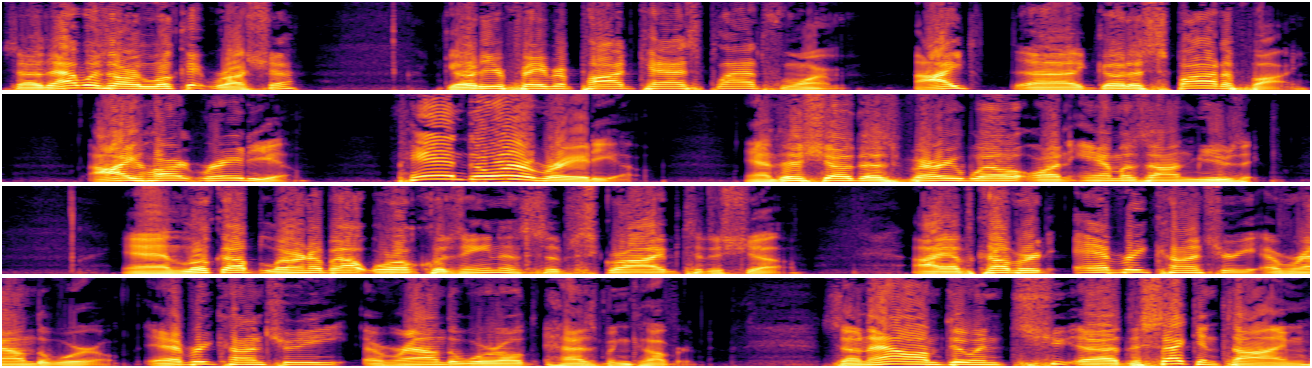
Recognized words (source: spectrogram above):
So that was our look at Russia. Go to your favorite podcast platform. I uh, go to Spotify, iHeartRadio, Pandora Radio, and this show does very well on Amazon Music. And look up, learn about world cuisine, and subscribe to the show. I have covered every country around the world. Every country around the world has been covered. So now I'm doing two, uh, the second time.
